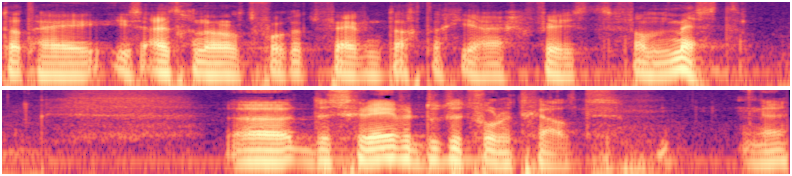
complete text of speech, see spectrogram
dat hij is uitgenodigd voor het 85-jarig feest van Mest? de schrijver doet het voor het geld. Nee,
